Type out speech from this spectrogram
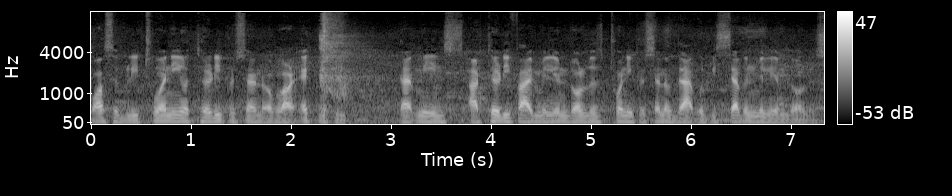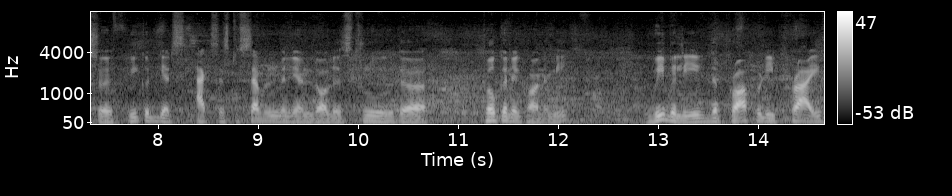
possibly 20 or 30 percent of our equity, that means our 35 million dollars, 20 percent of that would be seven million dollars. So, if we could get access to seven million dollars through the token economy, we believe the property price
